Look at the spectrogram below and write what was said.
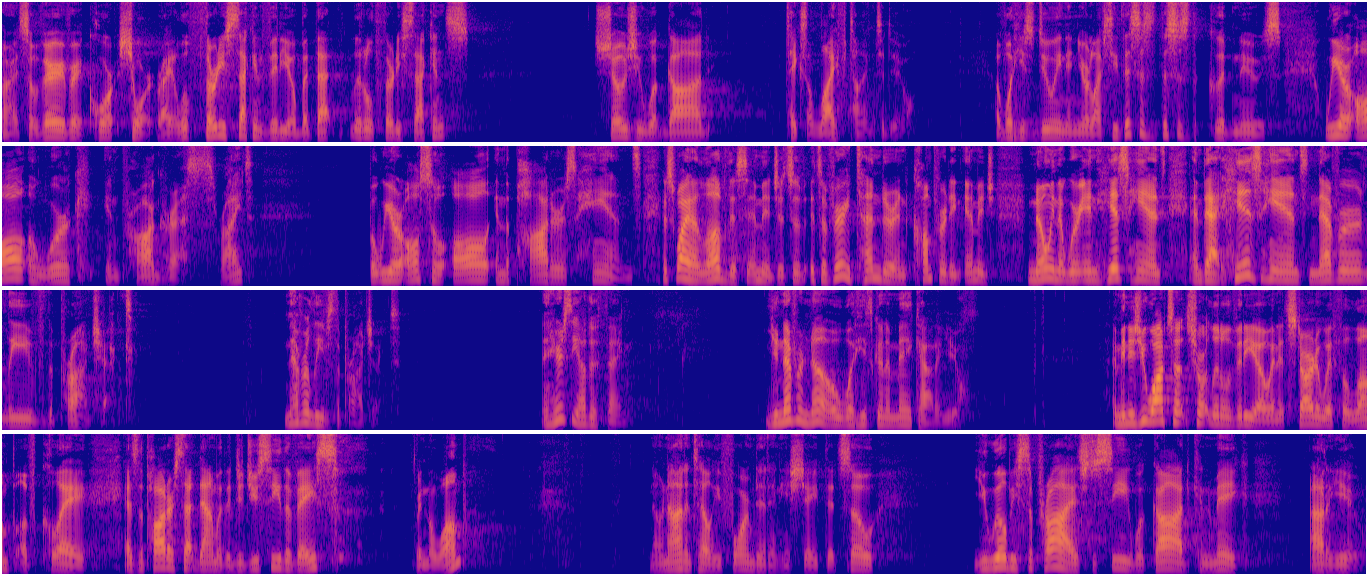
All right, so very, very short, right? A little 30 second video, but that little 30 seconds shows you what God takes a lifetime to do, of what He's doing in your life. See, this is, this is the good news. We are all a work in progress, right? But we are also all in the potter's hands. That's why I love this image. It's a, it's a very tender and comforting image, knowing that we're in His hands and that His hands never leave the project. Never leaves the project. And here's the other thing you never know what He's going to make out of you. I mean, as you watch that short little video, and it started with a lump of clay, as the potter sat down with it, did you see the vase in the lump? No, not until he formed it and he shaped it. So you will be surprised to see what God can make out of you.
